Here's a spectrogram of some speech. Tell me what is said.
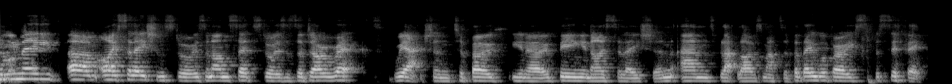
we made um, isolation stories and unsaid stories as a direct reaction to both, you know, being in isolation and Black Lives Matter, but they were very specific,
